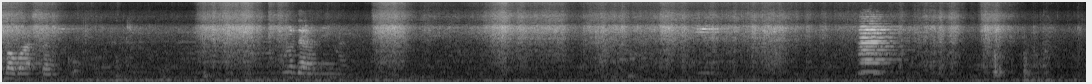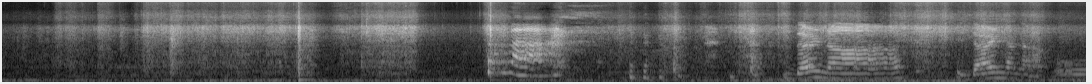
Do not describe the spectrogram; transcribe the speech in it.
Bawasan ko. Madami man. Tama! Darna. Si Darna na ako.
